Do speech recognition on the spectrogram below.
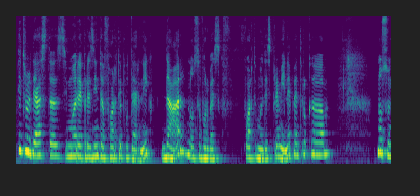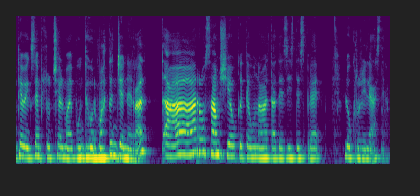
Titlul de astăzi mă reprezintă foarte puternic, dar nu o să vorbesc foarte mult despre mine, pentru că nu sunt eu exemplul cel mai bun de urmat în general, dar o să am și eu câte una alta de zis despre lucrurile astea.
